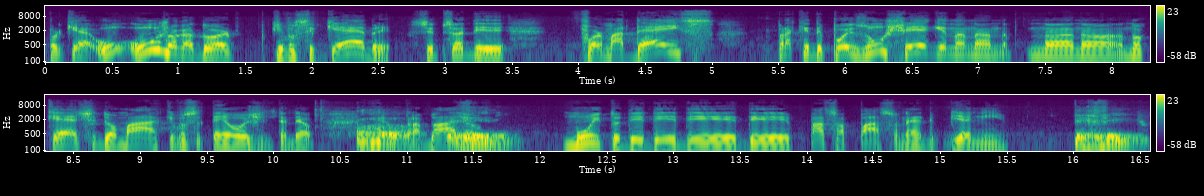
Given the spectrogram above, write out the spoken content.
Porque um, um jogador que você quebre, você precisa de formar 10 para que depois um chegue na, na, na, no cache do mar que você tem hoje, entendeu? Uhum, é um trabalho perfeito. muito de, de, de, de, passo a passo, né? De pianinho. Perfeito.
